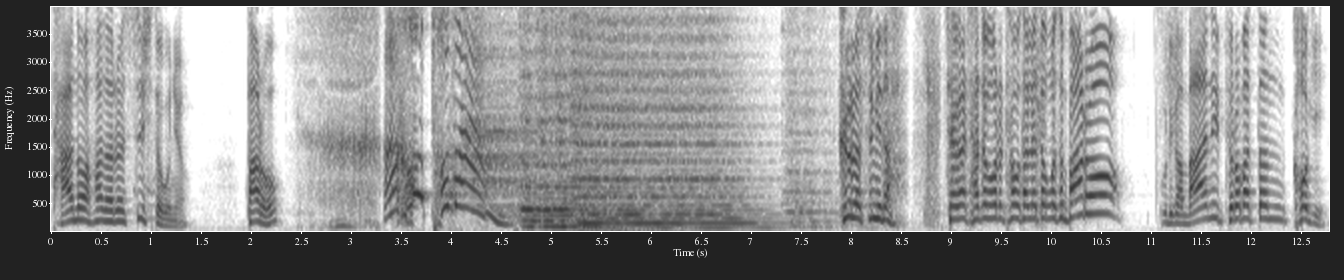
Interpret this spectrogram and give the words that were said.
단어 하나를 쓰시더군요. 바로 아호 토방. 그렇습니다. 제가 자전거를 타고 달렸던 것은 바로 우리가 많이 들어봤던 거기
